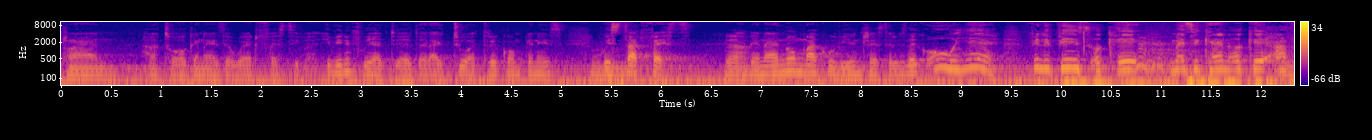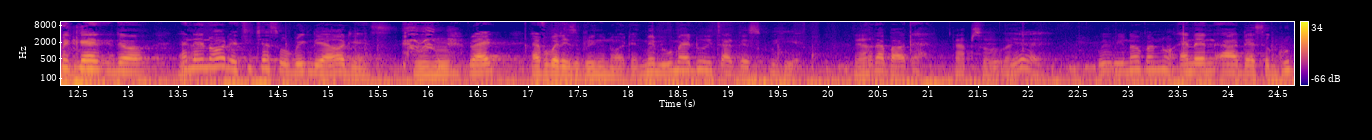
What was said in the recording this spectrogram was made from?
plan how to organize the World Festival. Even if we had uh, like two or three companies, we Mhm. start first. Yeah. And then I know Mark will be interested. He's like, oh, yeah, Philippines, okay, Mexican, okay, African, you know. And Yeah. then all the teachers will bring their audience. Mhm. right? Everybody is bringing audience. Maybe we might do it at the school here. Yeah. What about that? Absolutely. Yeah, we, we never know. And then uh, there's a group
